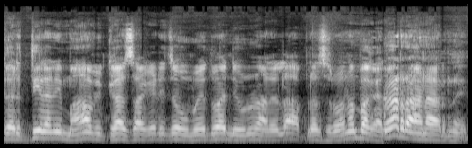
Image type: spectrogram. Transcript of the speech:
करतील आणि महाविकास आघाडीचा उमेदवार निवडून आलेला आपल्या सर्वांना बघायला राहणार नाहीत.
